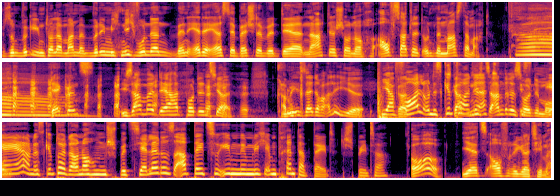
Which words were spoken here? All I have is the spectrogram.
so wirklich ein toller Mann. Man würde mich nicht wundern, wenn er der erste Bachelor wird, der nach der Show noch aufsattelt und einen Master macht. Der könnte ich sag mal, der hat Potenzial. Aber ihr seid doch alle hier. Ja, Grad. voll. Und es gibt gab heute. nichts anderes heute Morgen. Ja, ja, und es gibt heute auch noch ein spezielleres Update zu ihm, nämlich im Trend-Update später. Oh, jetzt Aufregerthema.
